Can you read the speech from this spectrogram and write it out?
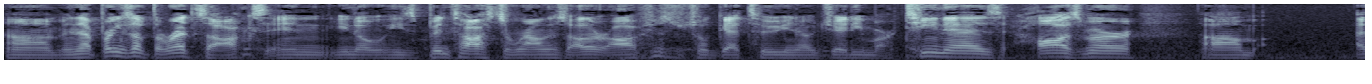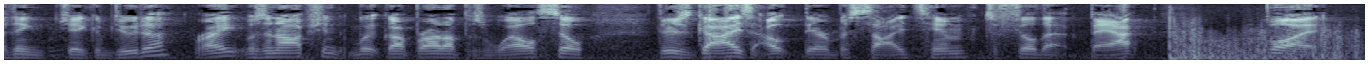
Um, and that brings up the Red Sox, and you know he's been tossed around. There's other options which we'll get to. You know, JD Martinez, Hosmer. Um, I think Jacob Duda, right, was an option that got brought up as well. So there's guys out there besides him to fill that bat, but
